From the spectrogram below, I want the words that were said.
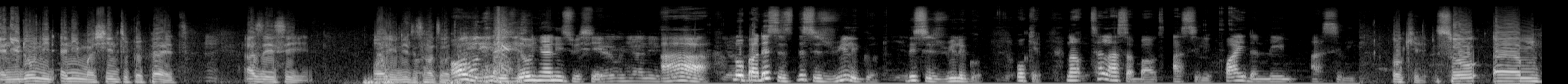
and you don't need any machine to prepare it. Mm. As they say, all you need is hot water. All you need is Yohiani Swishe. Ah, no, but this is this is really good. This is really good. Okay, now tell us about Asili. Why the name Asili? Okay, so um,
